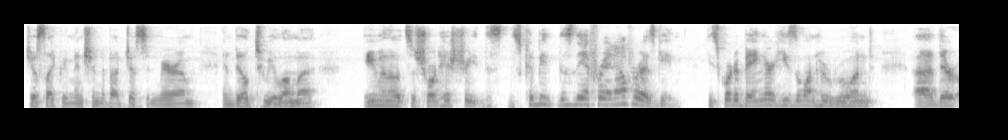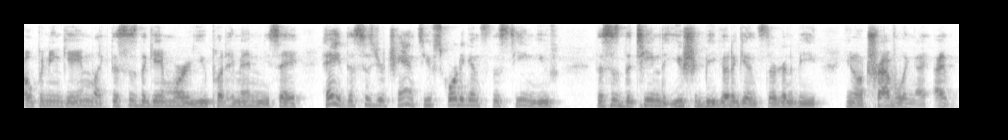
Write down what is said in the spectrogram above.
just like we mentioned about Justin Meram and Bill Tuiloma. Even though it's a short history, this this could be this is the Efrain Alvarez game. He scored a banger. He's the one who ruined – uh, their opening game. Like this is the game where you put him in and you say, "Hey, this is your chance. You've scored against this team. You've this is the team that you should be good against. They're going to be, you know, traveling." I, I,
